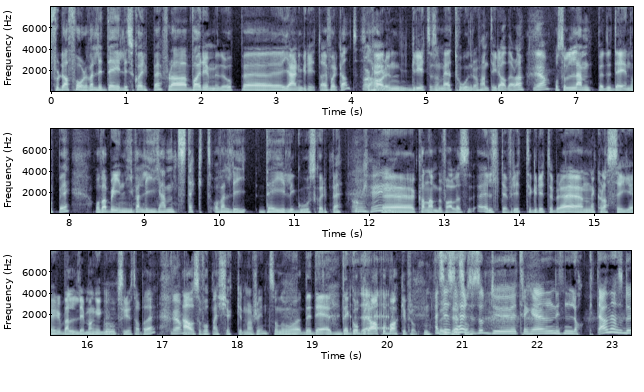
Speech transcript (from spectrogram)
For da får du veldig deilig skorpe, for da varmer du opp eh, jerngryta i forkant. Så okay. da har du en gryte som er 250 grader, da. Ja. Og så lemper du deigen oppi, og da blir den veldig jevnt stekt og veldig deilig god skorpe. Okay. Eh, kan anbefales. Eltefritt grytebrød er en klassiker. Veldig mange gode Mm. oppskrifter på det. Ja. Jeg har også fått meg kjøkkenmaskin, så nå, det, det, det går bra på bakefronten. Jeg syns det det høres sånn. ut som du trenger en liten lockdown, altså du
